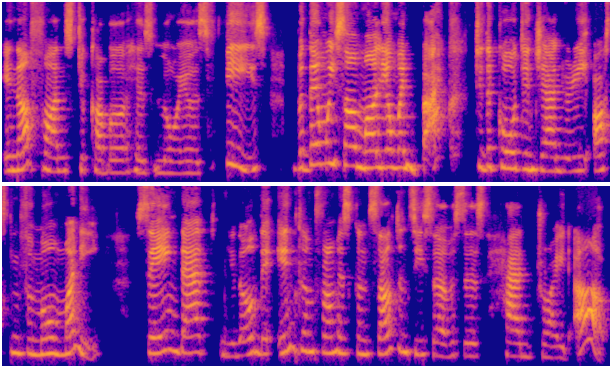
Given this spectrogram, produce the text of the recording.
enough funds to cover his lawyer's fees. But then we saw mallya went back to the court in january asking for more money saying that you know the income from his consultancy services had dried up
